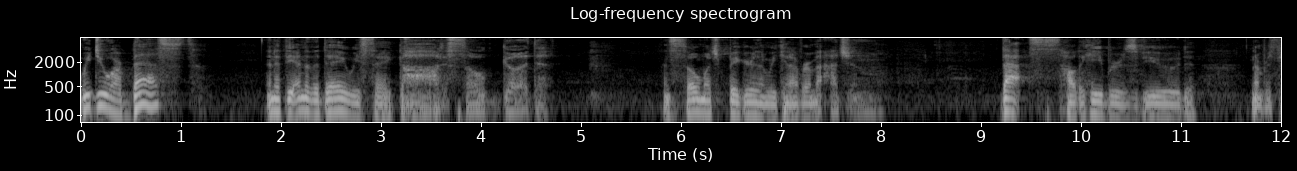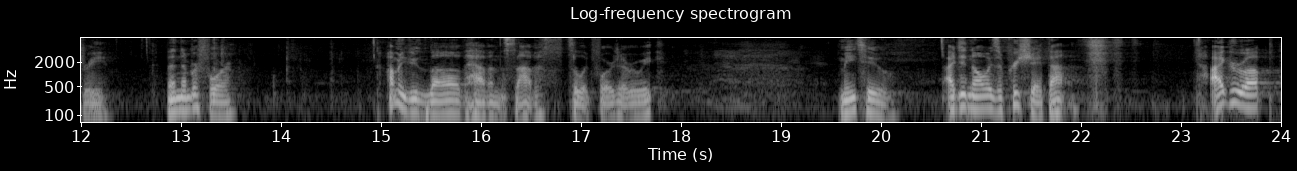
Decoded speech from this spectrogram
We do our best, and at the end of the day, we say, God is so good and so much bigger than we can ever imagine. That's how the Hebrews viewed number three. Then, number four. How many of you love having the Sabbath to look forward to every week? Me too. I didn't always appreciate that. I grew up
